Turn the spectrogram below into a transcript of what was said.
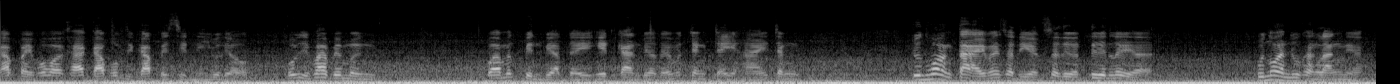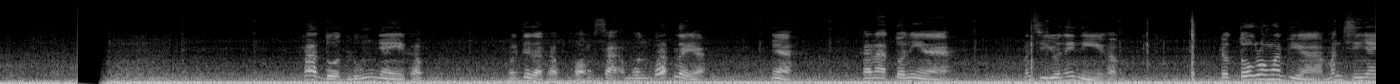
กลับไปเพราะว่าขากลับผมสิกลับไปเส้นนี้อยู่แล้วผมสิพาไปเมืองว่ามันเป็นแบบใดเหตุการณ์แบบใดมันจังใจหายจังจนห้องตายมันสดือดสะเดือดตื่นเลยอะผู้นอนอยู่ข้างหลังเนี่ย ถ้าโดดหลุมใหญ่ครับมันก็แหละครับ ของสะมนวัดเลยอะ เนี่ย ขนาดตัวนี้นะมันสีอยู่ในหนีครับจนโต๊กลงมาเปียมันสีใหญ่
